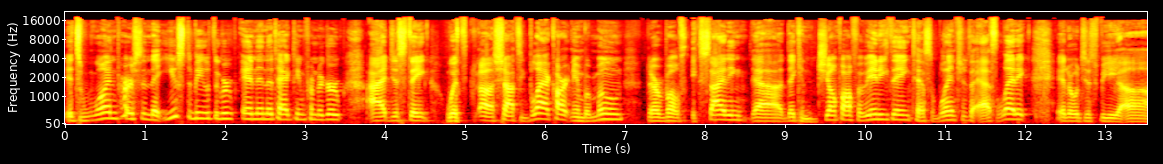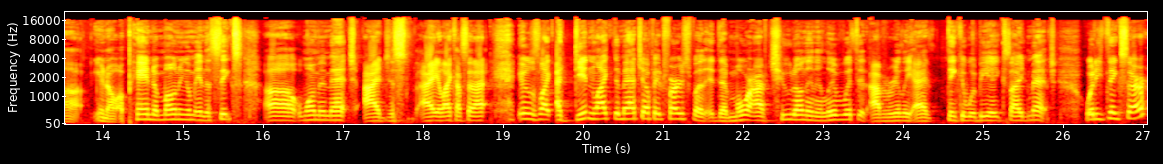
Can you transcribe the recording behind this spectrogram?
it's one person that used to be with the group and then the tag team from the group. I just think with uh, Shotzi Blackheart and Ember Moon. They're both exciting. Uh, they can jump off of anything. Tessa Blanchard's athletic. It'll just be, uh, you know, a pandemonium in the six uh, woman match. I just, I like I said, I it was like I didn't like the matchup at first, but the more I've chewed on it and lived with it, I've really, I think it would be an exciting match. What do you think, sir?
